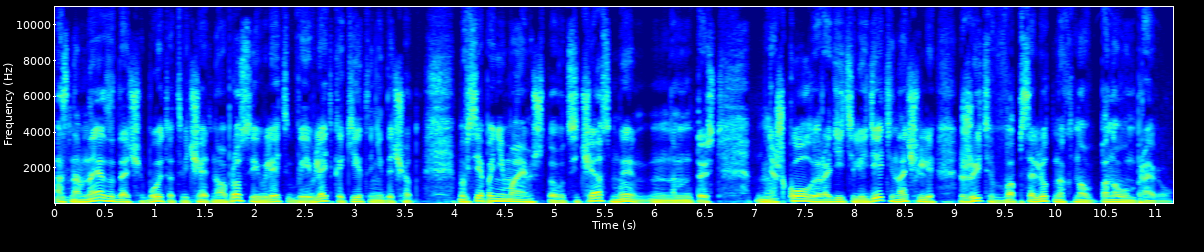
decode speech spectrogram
основная задача будет отвечать на вопросы и выявлять, выявлять какие-то недочеты. Мы все понимаем, что вот сейчас мы, то есть школы, родители и дети начали жить в абсолютных нов, по новым правилам.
